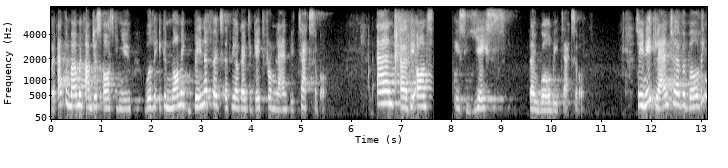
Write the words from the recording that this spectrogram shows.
but at the moment I'm just asking you, will the economic benefits that we are going to get from land be taxable? And uh, the answer is yes, they will be taxable. So you need land to have a building,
